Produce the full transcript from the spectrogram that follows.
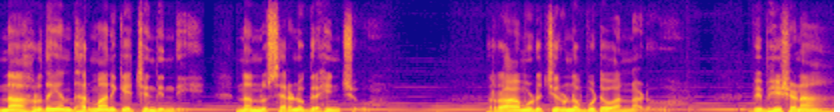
నా హృదయం ధర్మానికే చెందింది. నన్ను శరణు గ్రహించు. రాముడు చిరునవ్వుటో అన్నాడు. విభీషణ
